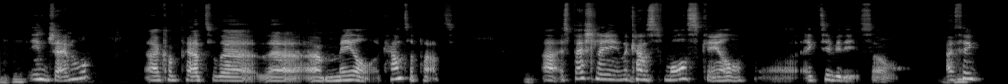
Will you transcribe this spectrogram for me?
mm-hmm. in general uh, compared to the the uh, male counterparts. Uh, especially in the kind of small scale uh, activity. So mm-hmm. I think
